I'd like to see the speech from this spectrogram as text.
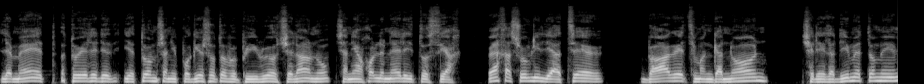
למעט אותו ילד יתום שאני פוגש אותו בפעילויות שלנו שאני יכול לנהל איתו שיח והיה חשוב לי לייצר בארץ מנגנון של ילדים יתומים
